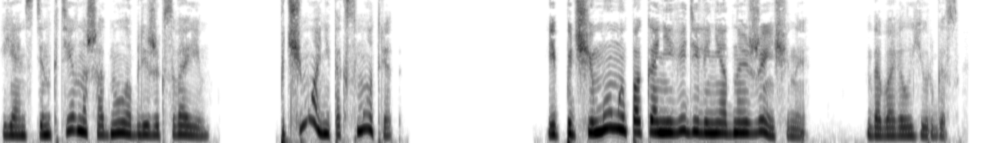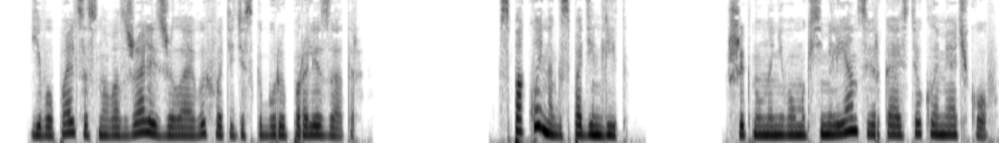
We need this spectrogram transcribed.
Я инстинктивно шагнула ближе к своим. Почему они так смотрят? «И почему мы пока не видели ни одной женщины?» — добавил Юргас. Его пальцы снова сжались, желая выхватить из кобуры парализатор. «Спокойно, господин Лид», — шикнул на него Максимилиан, сверкая стеклами очков.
